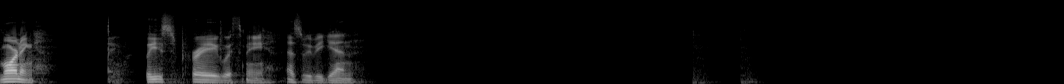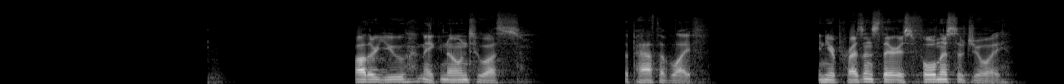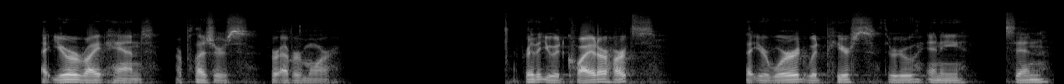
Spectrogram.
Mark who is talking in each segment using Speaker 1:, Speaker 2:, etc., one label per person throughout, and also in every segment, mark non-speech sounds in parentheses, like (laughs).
Speaker 1: Good morning. Please pray with me as we begin. Father, you make known to us the path of life. In your presence there is fullness of joy. At your right hand are pleasures forevermore. I pray that you would quiet our hearts, that your word would pierce through any sin,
